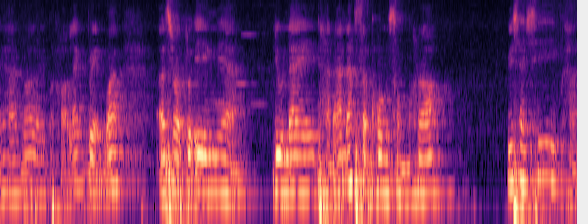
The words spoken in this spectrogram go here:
นะคะก็เลยขอแลกเปลี่ยนว่าสำหรับตัวเองเนี่ยอยู่ในฐานะนักสังคมสงเคราะห์ วิชาชีพค่ะ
